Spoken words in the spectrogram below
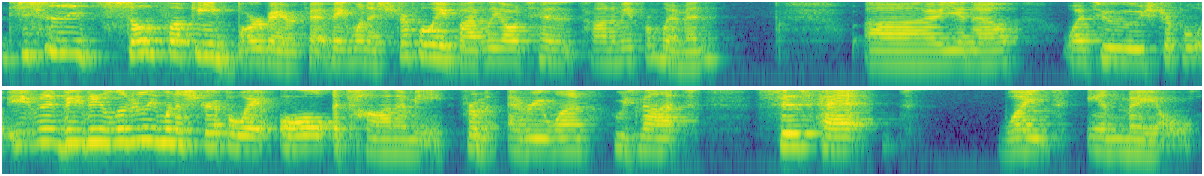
this is it's so fucking barbaric that they want to strip away bodily autonomy from women. Uh, you know, want to strip away, they, literally want to strip away all autonomy from everyone who's not cishet, white, and male.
